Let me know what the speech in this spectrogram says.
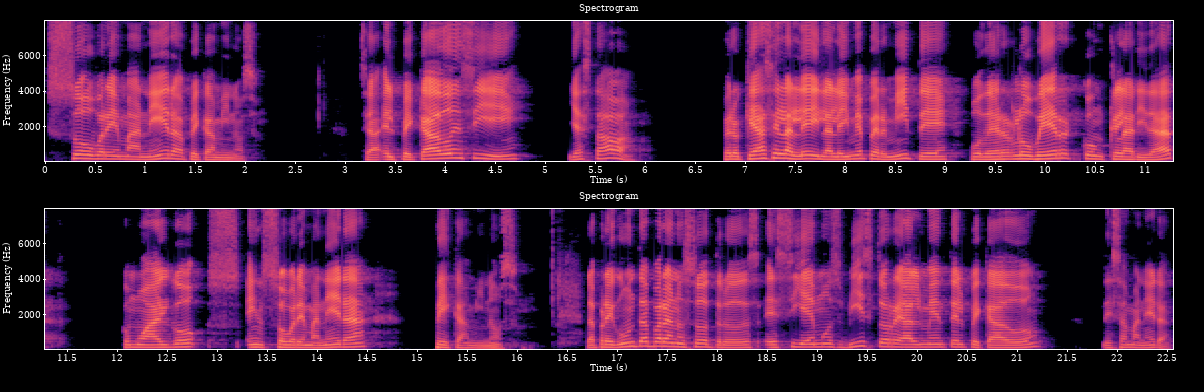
sobremanera pecaminoso. O sea, el pecado en sí ya estaba. Pero ¿qué hace la ley? La ley me permite poderlo ver con claridad como algo en sobremanera pecaminoso. La pregunta para nosotros es si hemos visto realmente el pecado de esa manera.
